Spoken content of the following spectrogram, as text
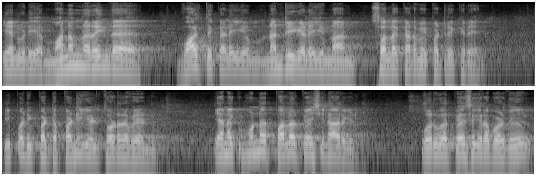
என்னுடைய மனம் நிறைந்த வாழ்த்துக்களையும் நன்றிகளையும் நான் சொல்ல கடமைப்பட்டிருக்கிறேன். இப்படிப்பட்ட பணிகள் தொடர வேண்டும். எனக்கு முன்னர் பலர் பேசினார்கள். ஒருவர் பேசுகிற பொழுது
